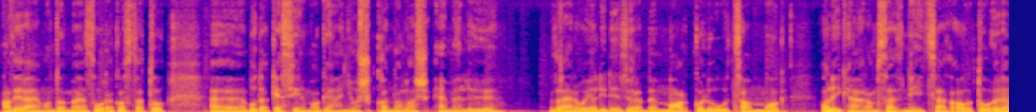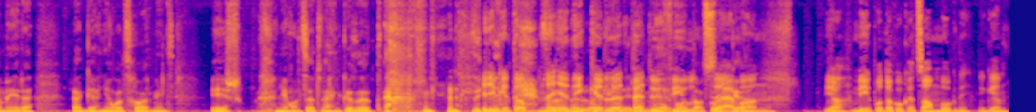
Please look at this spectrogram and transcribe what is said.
azért elmondom, mert szórakoztató. Budakeszin magányos kanalas emelő, zárójel idézőjelben markoló cammog, alig 300-400 autó örömére, reggel 8.30 és 8.50 között. Egyébként a negyedik kerület kérdés, Petőfi utcában, ja, még pont akkor kell cambogni, igen.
